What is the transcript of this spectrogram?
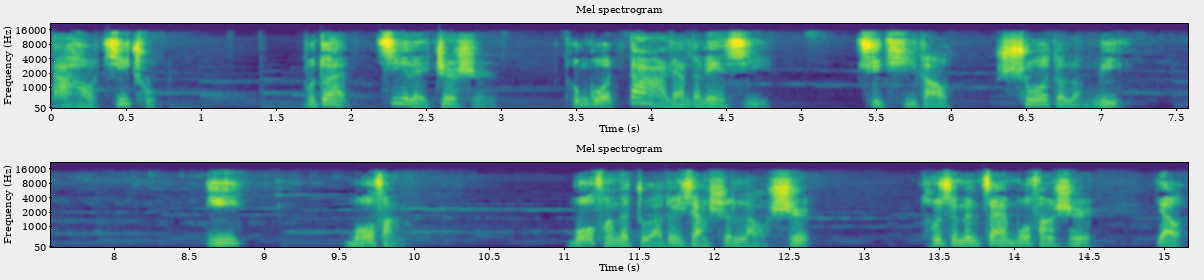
打好基础，不断积累知识，通过大量的练习去提高说的能力。一，模仿。模仿的主要对象是老师，同学们在模仿时要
